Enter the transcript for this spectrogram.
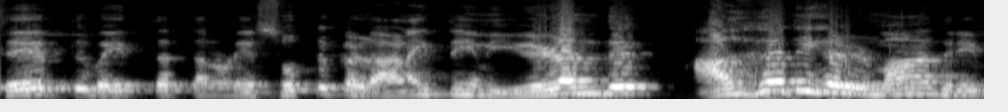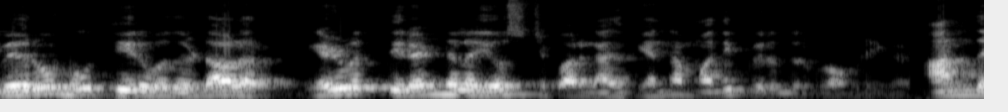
சேர்த்து வைத்த தன்னுடைய சொத்துக்கள் அனைத்தையும் இழந்து அகதிகள் மாதிரி வெறும் நூத்தி இருபது டாலர். எழுபத்தி ரெண்டுல யோசிச்சு பாருங்க அதுக்கு என்ன மதிப்பு இருந்திருக்கும் அப்படிங்கிற. அந்த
